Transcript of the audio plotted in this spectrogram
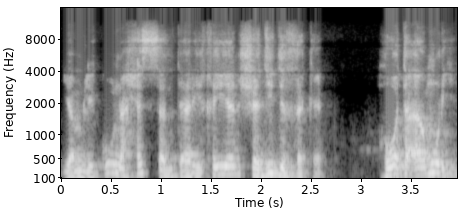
يملكون حسا تاريخيا شديد الذكاء. هو تآمري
